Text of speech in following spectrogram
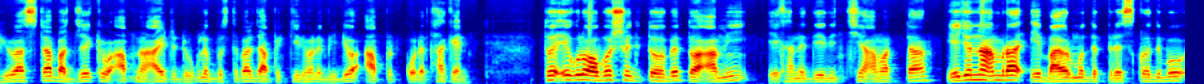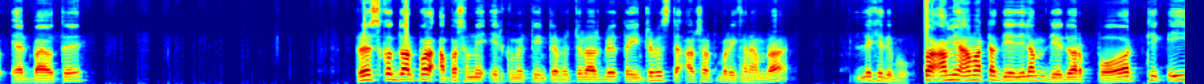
ভিউয়ার্সটা বা যে কেউ আপনার আইডিতে ঢুকলে বুঝতে পারে যে আপনি কী ধরনের ভিডিও আপলোড করে থাকেন। তো এগুলো অবশ্যই দিতে হবে। তো আমি এখানে দিয়ে দিচ্ছি আমারটা। এই জন্য আমরা এই বায়োর মধ্যে প্রেস করে দেবো। অ্যাড বায়োতে প্রেস করে দেওয়ার পর আপনার সামনে এরকম একটা ইন্টারফেস চলে আসবে। তো ইন্টারফেসটা আসার পর এখানে আমরা লিখে দেবো। তো আমি আমারটা দিয়ে দিলাম। দিয়ে দেওয়ার পর ঠিক এই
